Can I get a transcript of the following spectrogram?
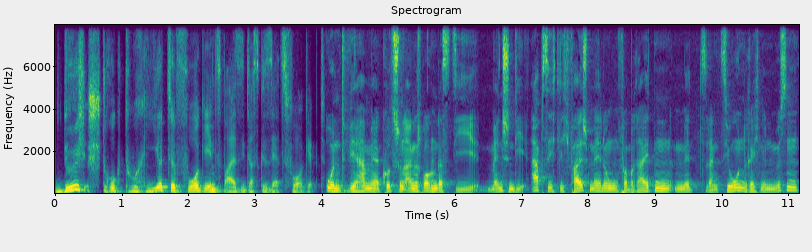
durchstrukturierte Vorgehensweise, die das Gesetz vorgibt. Und wir haben ja kurz schon angesprochen, dass die Menschen, die absichtlich Falschmeldungen verbreiten, mit Sanktionen rechnen müssen.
